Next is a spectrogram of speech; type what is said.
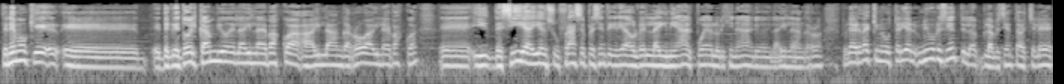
tenemos que eh, eh, decretó el cambio de la isla de Pascua a Isla Angarroa, Isla de Pascua, eh, y decía ahí en su frase el presidente que quería devolver la dignidad al pueblo originario de la isla de Angarroa. Pero la verdad es que me gustaría, el mismo presidente, la, la presidenta Bachelet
